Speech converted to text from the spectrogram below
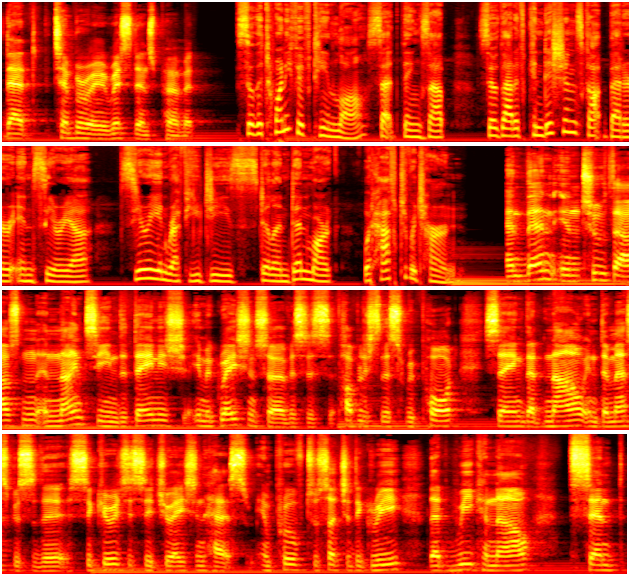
that temporary residence permit. So, the 2015 law set things up so that if conditions got better in Syria, Syrian refugees still in Denmark would have to return. And then in 2019, the Danish Immigration Services published this report saying that now in Damascus, the security situation has improved to such a degree that we can now send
